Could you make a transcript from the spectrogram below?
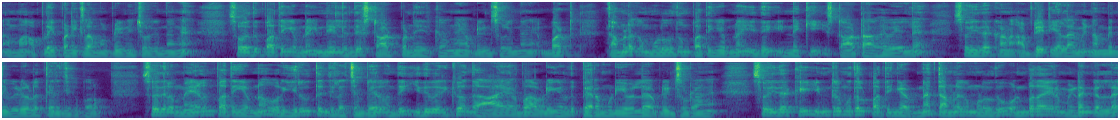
நம்ம அப்ளை பண்ணிக்கலாம் அப்படின்னு சொல்லியிருந்தாங்க. ஸோ இது பார்த்திங்க அப்படின்னா இன்னையிலேருந்தே ஸ்டார்ட் பண்ணியிருக்காங்க அப்படின்னு சொல்லியிருந்தாங்க. பட் தமிழகம் முழுவதும் பார்த்திங்க அப்படின்னா இது இன்றைக்கி ஸ்டார்ட் ஆகவே இல்லை. ஸோ இதற்கான அப்டேட் எல்லாமே நம்ம இந்த வீடியோவில் தெரிஞ்சுக்க போகிறோம் ஸோ இதில் மேலும் பார்த்திங்க அப்படின்னா ஒரு இருபத்தஞ்சு லட்சம் பேர் வந்து இது வரைக்கும் அந்த ஆயரரூபா அப்படிங்கிறது பெற முடியவில்லை அப்படின்னு சொல்கிறாங்க ஸோ இதற்கு இன்று முதல் பார்த்திங்க அப்படின்னா தமிழகம் முழுவதும் ஒன்பதாயிரம் இடங்களில்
